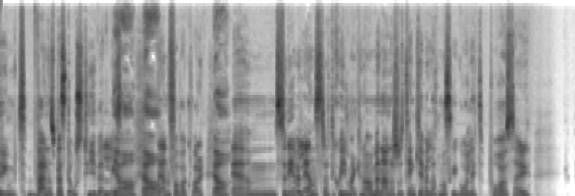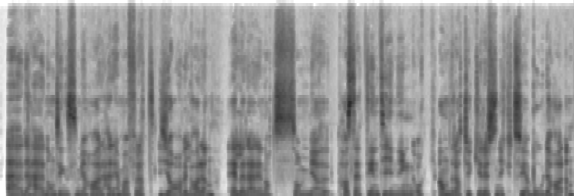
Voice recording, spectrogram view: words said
grymt, världens bästa osthyvel. Liksom. Ja, ja. Den får vara kvar. Ehm, så det är väl en strategi man kan ha, men annars så tänker jag väl att man ska gå lite på så här, är det här någonting som jag har här hemma för att jag vill ha den? Eller är det något som jag har sett i en tidning och andra tycker är snyggt, så jag borde ha den?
